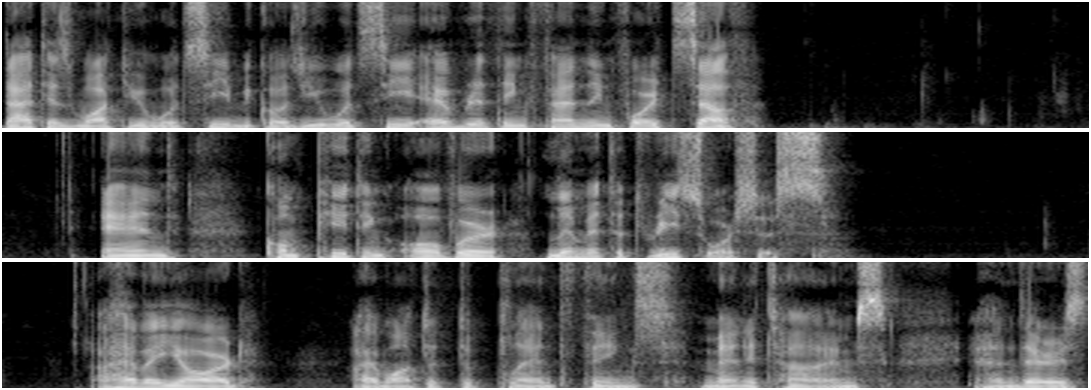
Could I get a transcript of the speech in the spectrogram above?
that is what you would see because you would see everything fending for itself and competing over limited resources. I have a yard. I wanted to plant things many times, and there's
